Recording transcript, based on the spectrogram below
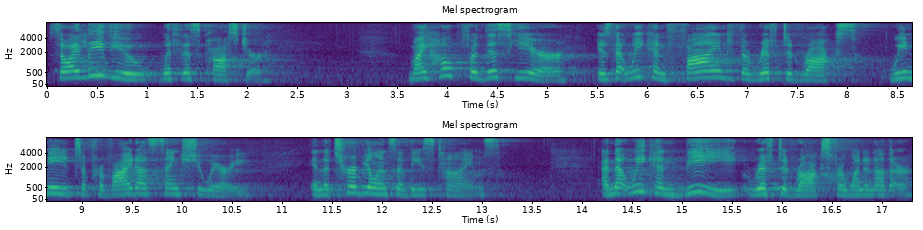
So I leave you with this posture. My hope for this year is that we can find the rifted rocks we need to provide us sanctuary in the turbulence of these times, and that we can be rifted rocks for one another,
